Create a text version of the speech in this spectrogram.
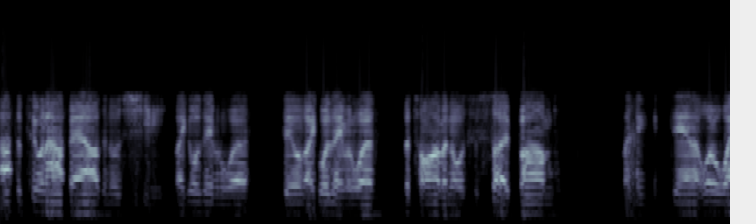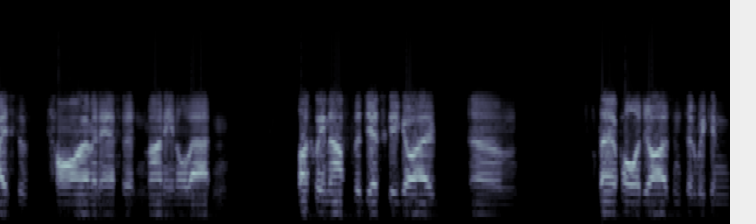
after two and a half hours, and it was shitty. Like it wasn't even worth feel like it wasn't even worth the time, and I was just so bummed. Like, damn it, what a waste of time and effort and money and all that. And luckily enough, the jet ski guy, um, they apologised and said we can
